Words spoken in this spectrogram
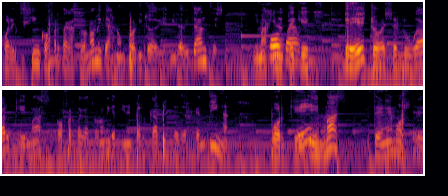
45 ofertas gastronómicas en un pueblito de 10.000 habitantes. Imagínate que de hecho es el lugar que más oferta gastronómica tiene per cápita de Argentina, porque es más, tenemos eh,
